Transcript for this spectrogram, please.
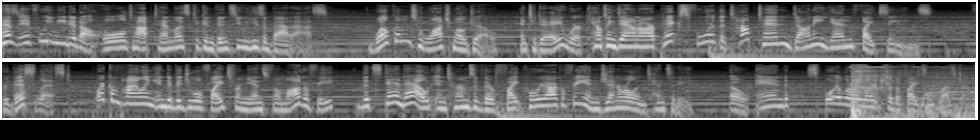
As if we needed a whole top 10 list to convince you he's a badass. Welcome to Watch Mojo, and today we're counting down our picks for the top 10 Donnie Yen fight scenes. For this list, we're compiling individual fights from Yen's filmography that stand out in terms of their fight choreography and general intensity. Oh, and spoiler alert for the fights in question.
